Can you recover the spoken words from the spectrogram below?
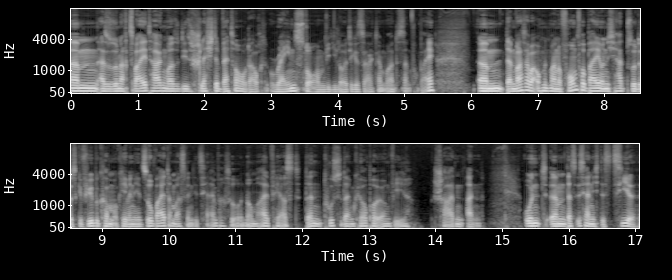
Ähm, also so nach zwei Tagen war so dieses schlechte Wetter oder auch Rainstorm, wie die Leute gesagt haben, war das dann vorbei. Ähm, dann war es aber auch mit meiner Form vorbei und ich habe so das Gefühl bekommen, okay, wenn du jetzt so weitermachst, wenn du jetzt hier einfach so normal fährst, dann tust du deinem Körper irgendwie Schaden an. Und ähm, das ist ja nicht das Ziel.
